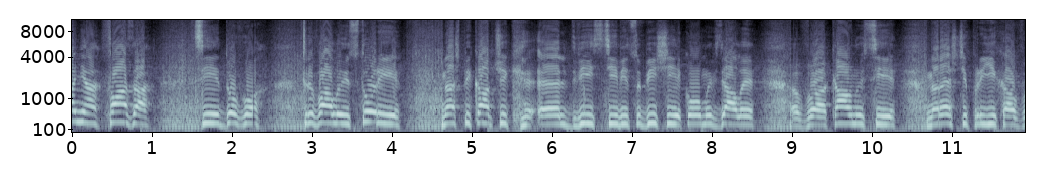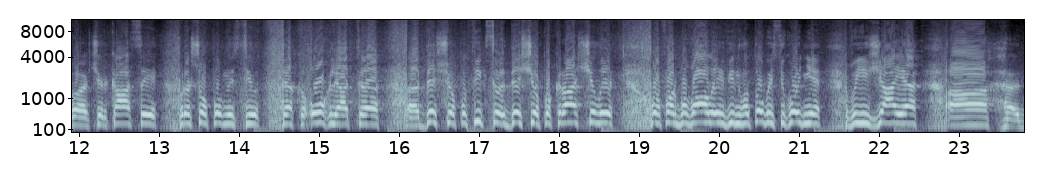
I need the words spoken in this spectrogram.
Остання фаза цієї довготривалої історії. Наш пікапчик L200 Mitsubishi, якого ми взяли в Каунусі, нарешті приїхав в Черкаси, пройшов повністю техогляд, е, е, дещо пофіксили, дещо покращили, пофарбували. Він готовий сьогодні виїжджає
